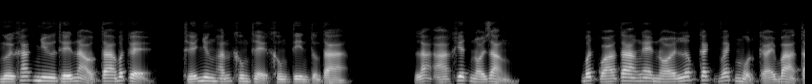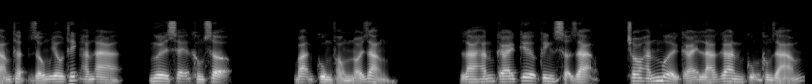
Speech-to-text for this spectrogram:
Người khác như thế nào ta bất kể, thế nhưng hắn không thể không tin tưởng ta. Lã Á khiết nói rằng. Bất quá ta nghe nói lớp cách vách một cái bà tám thật giống yêu thích hắn à, ngươi sẽ không sợ. Bạn cùng phòng nói rằng. Là hắn cái kia kinh sợ dạng, cho hắn 10 cái lá gan cũng không dám.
